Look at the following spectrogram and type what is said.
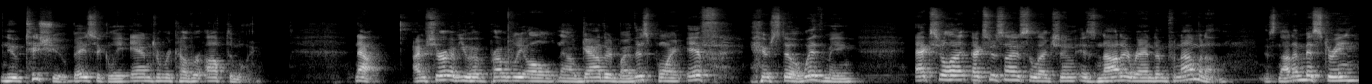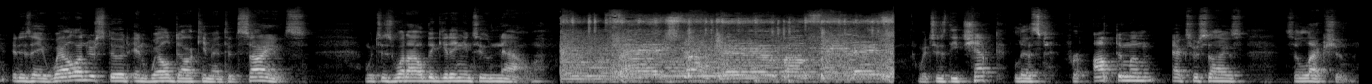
new tissue, basically, and to recover optimally. Now, I'm sure of you have probably all now gathered by this point, if you're still with me, exercise selection is not a random phenomenon. It's not a mystery, it is a well understood and well documented science, which is what I'll be getting into now. Which is the checklist for optimum exercise selection.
